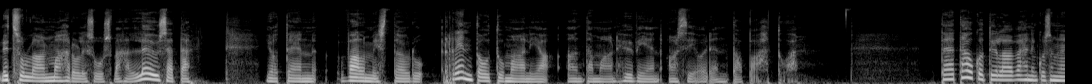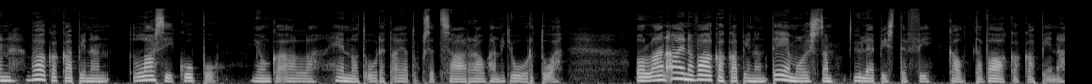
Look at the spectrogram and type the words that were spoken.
Nyt sulla on mahdollisuus vähän löysätä, joten valmistaudu rentoutumaan ja antamaan hyvien asioiden tapahtua. Tämä taukotila on vähän niin kuin semmoinen vaakakapinan lasikupu, jonka alla hennot uudet ajatukset saa rauhan juurtua. Ollaan aina vaakakapinan teemoissa yle.fi kautta vaakakapina.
